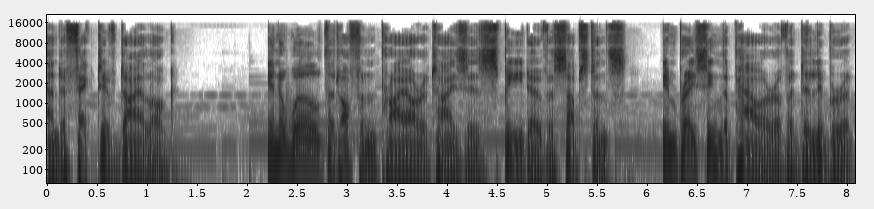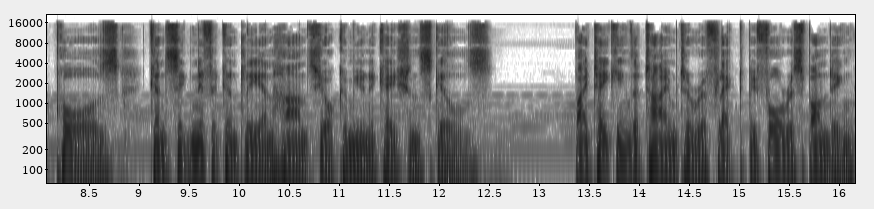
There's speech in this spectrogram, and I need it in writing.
and effective dialogue. In a world that often prioritizes speed over substance, embracing the power of a deliberate pause can significantly enhance your communication skills. By taking the time to reflect before responding,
